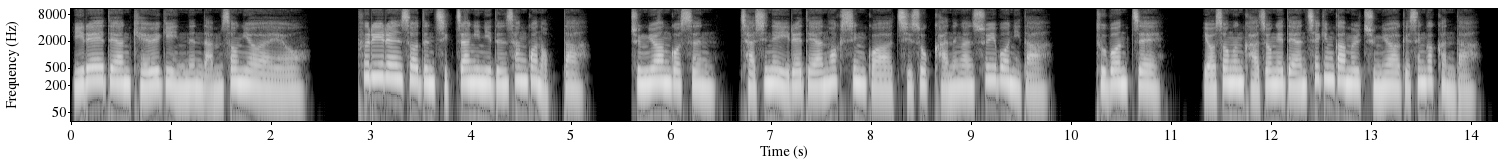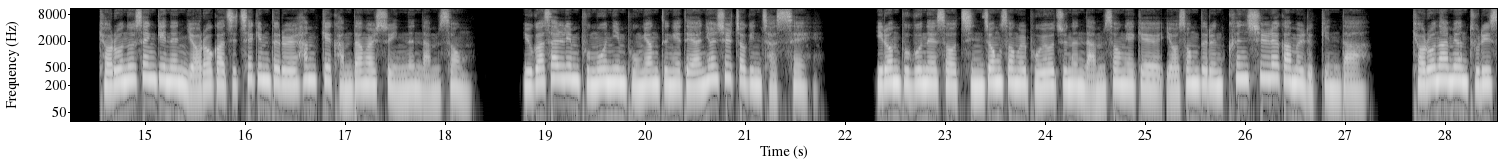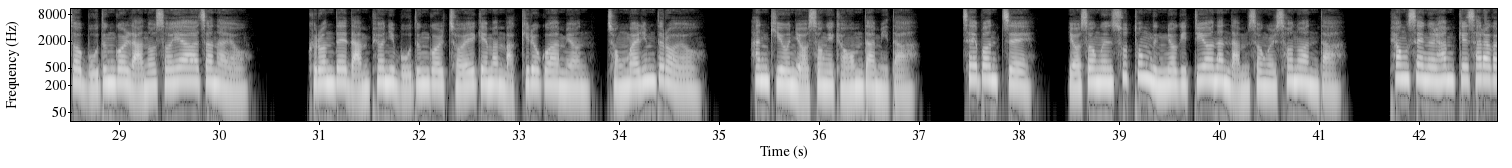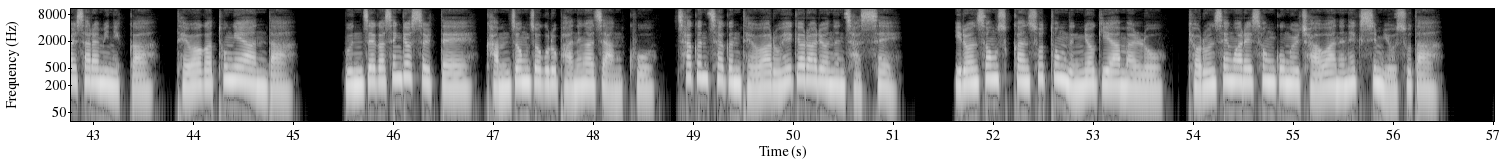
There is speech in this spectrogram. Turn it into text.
미래에 대한 계획이 있는 남성이어야 해요. 프리랜서든 직장인이든 상관없다. 중요한 것은 자신의 일에 대한 확신과 지속 가능한 수입원이다. 두 번째, 여성은 가정에 대한 책임감을 중요하게 생각한다. 결혼 후 생기는 여러 가지 책임들을 함께 감당할 수 있는 남성. 육아 살림 부모님 봉양 등에 대한 현실적인 자세. 이런 부분에서 진정성을 보여주는 남성에게 여성들은 큰 신뢰감을 느낀다. 결혼하면 둘이서 모든 걸 나눠서 해야 하잖아요. 그런데 남편이 모든 걸 저에게만 맡기려고 하면 정말 힘들어요. 한 기혼 여성의 경험담이다. 세 번째, 여성은 소통 능력이 뛰어난 남성을 선호한다. 평생을 함께 살아갈 사람이니까 대화가 통해야 한다. 문제가 생겼을 때 감정적으로 반응하지 않고 차근차근 대화로 해결하려는 자세. 이런 성숙한 소통 능력이야말로 결혼 생활의 성공을 좌우하는 핵심 요소다.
